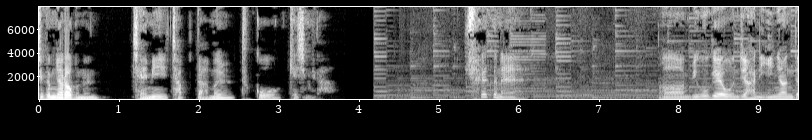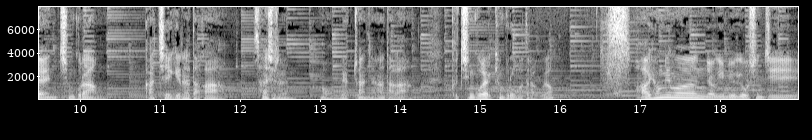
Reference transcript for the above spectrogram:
지금 여러분은 재미 잡담을 듣고 계십니다. 최근에 어, 미국에 온 지 한 2년 된 친구랑 같이 얘기를 하다가 사실은 뭐 맥주 한잔 하다가 그 친구가 이렇게 물어보더라고요. 아, 형님은 여기 미국에 오신 지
